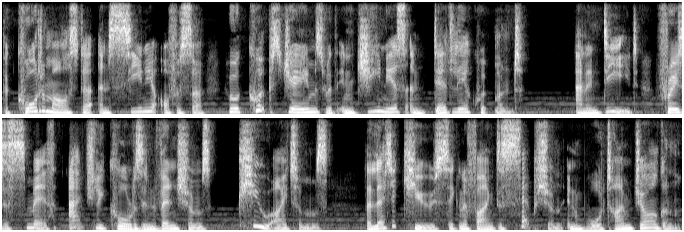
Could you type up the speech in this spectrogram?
the quartermaster and senior officer who equips James with ingenious and deadly equipment. And indeed, Fraser Smith actually called his inventions Q items, the letter Q signifying deception in wartime jargon.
